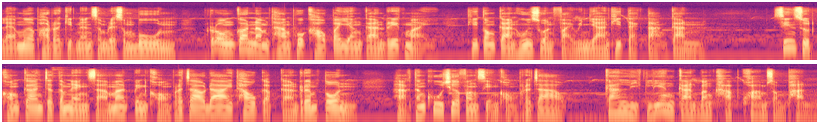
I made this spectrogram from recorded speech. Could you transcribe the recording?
และเมื่อภารกิจนั้นสำเร็จสมบูรณ์ พระองค์ก็นำทางพวกเขาไปยังการเรียกใหม่ ที่ต้องการหุ้นส่วนฝ่ายวิญญาณที่แตกต่างกัน สิ้นสุดของการจัดตำแหน่งสามารถเป็นของพระเจ้าได้เท่ากับการเริ่มต้น หากทั้งคู่เชื่อฟังเสียงของพระเจ้า การหลีกเลี่ยงการบังคับความสัมพันธ์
